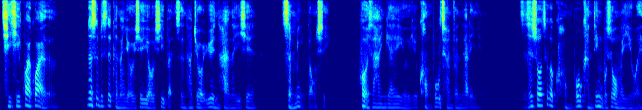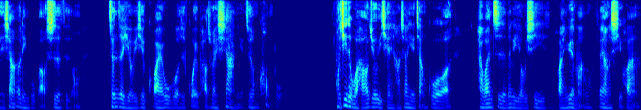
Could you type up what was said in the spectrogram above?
奇奇怪怪的，那是不是可能有一些游戏本身它就蕴含了一些神秘的东西，或者是它应该有一些恐怖成分在里面？只是说这个恐怖肯定不是我们以为像《恶灵古堡》似的这种真的有一些怪物或者是鬼跑出来吓你这种恐怖。我记得我好久以前好像也讲过台湾制的那个游戏《还愿》嘛，我非常喜欢。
